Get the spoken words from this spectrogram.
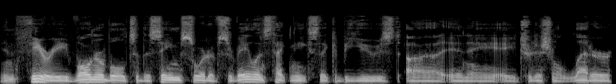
in theory, vulnerable to the same sort of surveillance techniques that could be used uh, in a, a traditional letter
